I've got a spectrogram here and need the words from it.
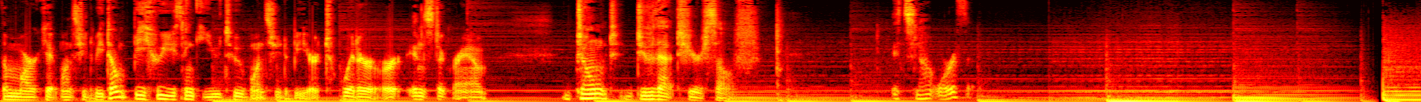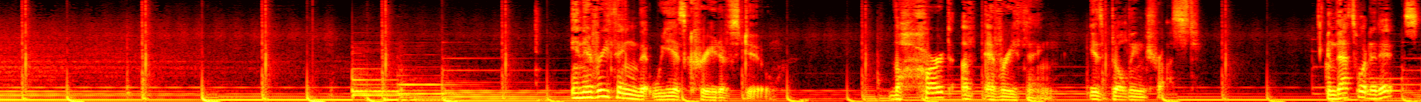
the market wants you to be. Don't be who you think YouTube wants you to be, or Twitter, or Instagram. Don't do that to yourself. It's not worth it. In everything that we as creatives do, the heart of everything is building trust. And that's what it is.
